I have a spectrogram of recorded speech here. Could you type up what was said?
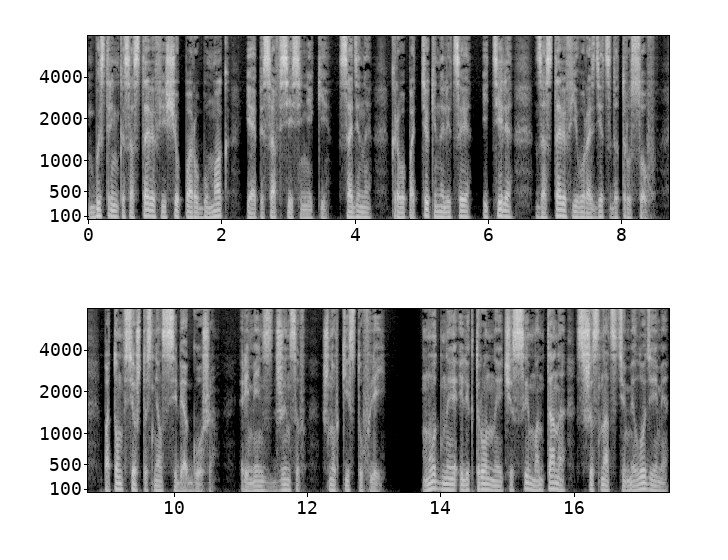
Быстренько составив еще пару бумаг и описав все синяки, ссадины, кровоподтеки на лице и теле, заставив его раздеться до трусов, Потом все, что снял с себя Гоша. Ремень с джинсов, шнурки с туфлей. Модные электронные часы Монтана с 16 мелодиями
